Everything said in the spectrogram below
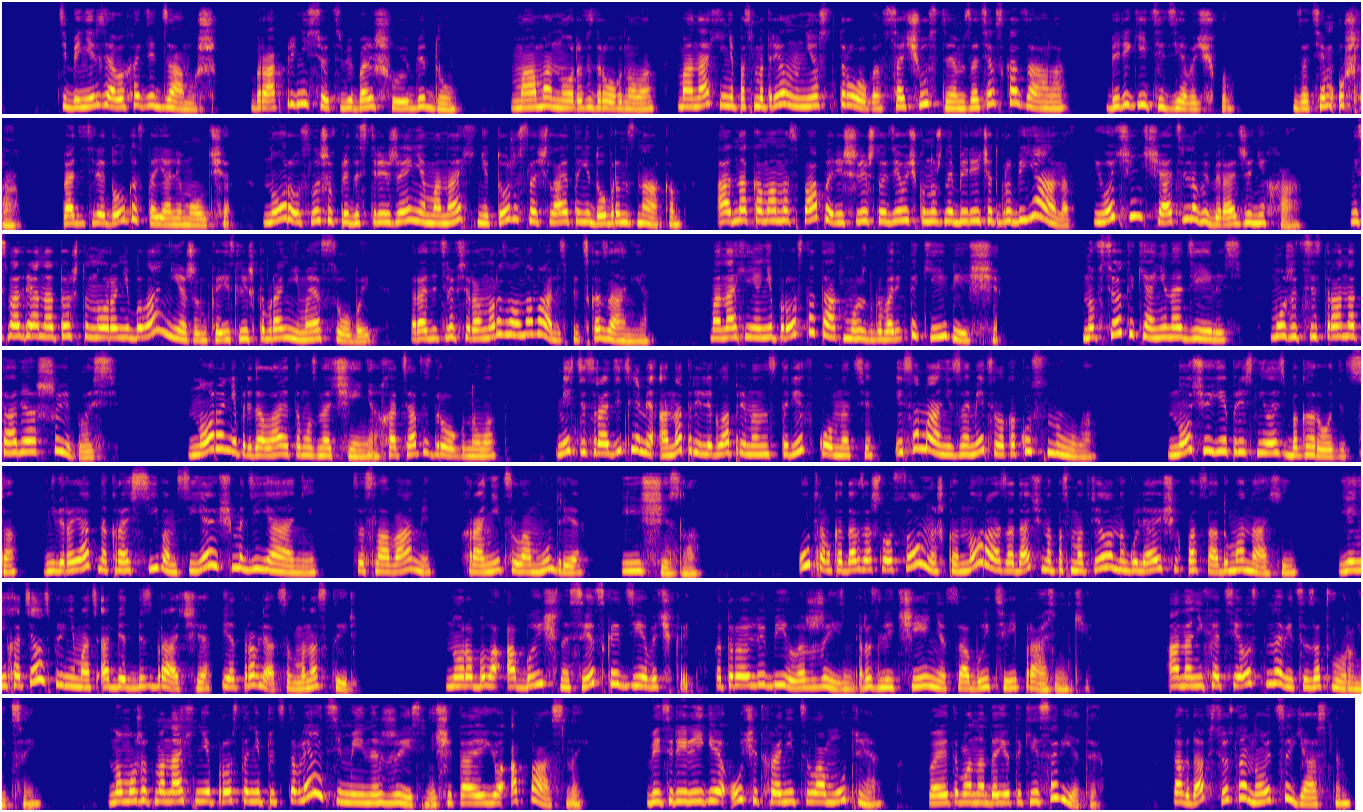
«Тебе нельзя выходить замуж. Брак принесет тебе большую беду». Мама Норы вздрогнула. Монахиня посмотрела на нее строго, с сочувствием, затем сказала, «Берегите девочку». Затем ушла. Родители долго стояли молча. Нора, услышав предостережение монахини, тоже сочла это недобрым знаком. Однако мама с папой решили, что девочку нужно беречь от грубиянов и очень тщательно выбирать жениха. Несмотря на то, что Нора не была неженкой и слишком ранимой особой, родители все равно разволновались предсказания. Монахиня не просто так может говорить такие вещи. Но все-таки они надеялись. Может, сестра Наталья ошиблась. Нора не придала этому значения, хотя вздрогнула – Вместе с родителями она прилегла при монастыре в комнате и сама не заметила, как уснула. Ночью ей приснилась Богородица в невероятно красивом, сияющем одеянии со словами «Храни целомудрие» и исчезла. Утром, когда взошло солнышко, Нора озадаченно посмотрела на гуляющих по саду монахинь. Ей не хотелось принимать обед безбрачия и отправляться в монастырь. Нора была обычной светской девочкой, которая любила жизнь, развлечения, события и праздники. Она не хотела становиться затворницей. Но, может, монахиня просто не представляет семейной жизни, считая ее опасной? Ведь религия учит хранить целомудрие, поэтому она дает такие советы. Тогда все становится ясным.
